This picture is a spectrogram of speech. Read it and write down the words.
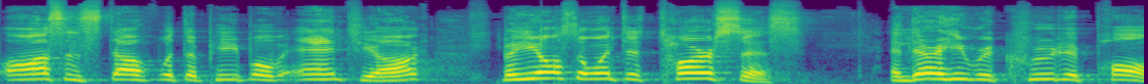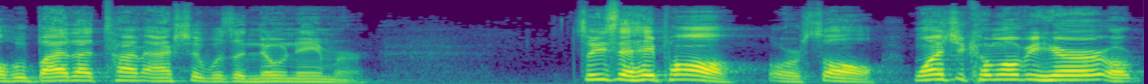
awesome stuff with the people of Antioch. But he also went to Tarsus. And there he recruited Paul, who by that time actually was a no namer. So he said, Hey, Paul, or Saul, why don't you come over here? Or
